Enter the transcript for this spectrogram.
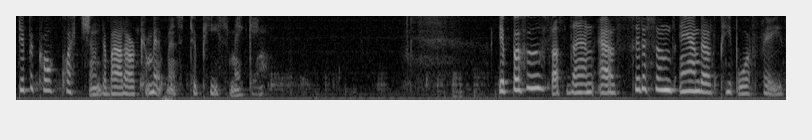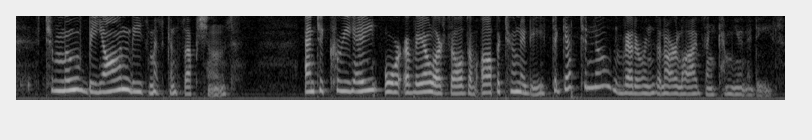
difficult questions about our commitments to peacemaking. It behooves us then, as citizens and as people of faith, to move beyond these misconceptions and to create or avail ourselves of opportunity to get to know the veterans in our lives and communities.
